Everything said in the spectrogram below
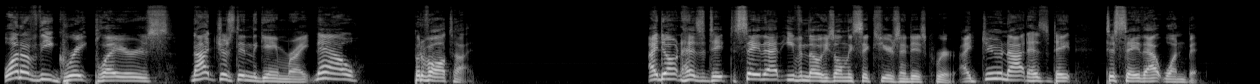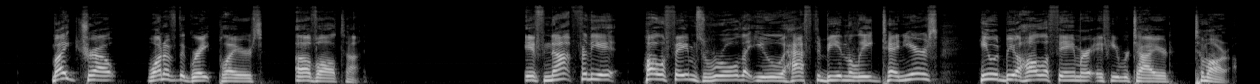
one of the great players, not just in the game right now, but of all time. I don't hesitate to say that, even though he's only six years into his career. I do not hesitate to say that one bit. Mike Trout, one of the great players of all time. If not for the Hall of Fame's rule that you have to be in the league 10 years, he would be a Hall of Famer if he retired tomorrow.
